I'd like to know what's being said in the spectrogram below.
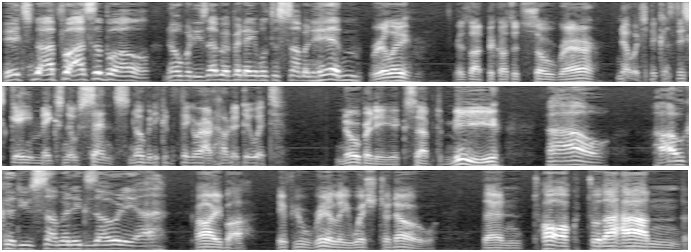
It's not possible! Nobody's ever been able to summon him! Really? Is that because it's so rare? No, it's because this game makes no sense. Nobody can figure out how to do it. Nobody except me. How? How could you summon Exodia? Kaiba, if you really wish to know, then talk to the hand.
